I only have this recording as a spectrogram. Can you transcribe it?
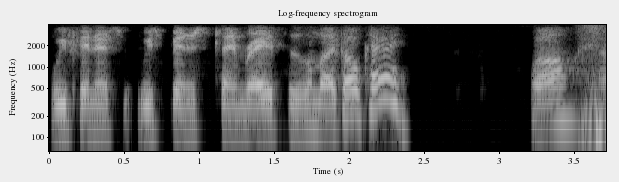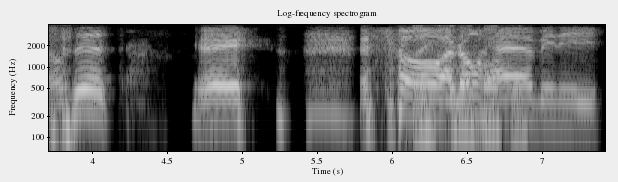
we finished we finished the same races. I'm like, okay, well, that was it. Yay. and so I don't have any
